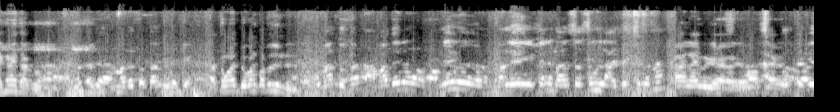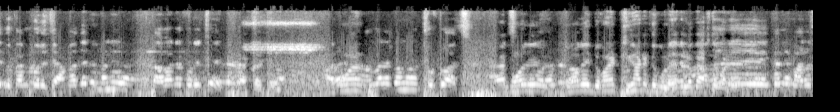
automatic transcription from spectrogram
এখানেই থাকো? হ্যাঁ, আমাদের আমাদের দোকান দেখে। আর তোমার দোকান কতদিন দিন আমার দোকান আমাদের অনেক মানে এখানে বাস আশ্রম লাইব্রেরি ছিল না। হ্যাঁ লাইব্রেরি হ্যাঁ এখন থেকে দোকান করেছে। আমাদের মানে দাবাটা করেছে। আচ্ছা আচ্ছা। আর তোমার আমার এখন ছোট আছে। আর তোমাদের তোমাদের দোকানের ঠিকানাটা একটু বলো যাতে লোকে আসতে পারে। এখানে ভারত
